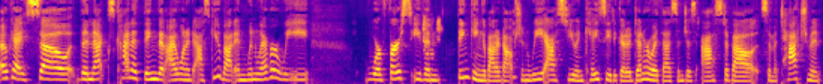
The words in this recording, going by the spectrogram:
okay, so the next kind of thing that I wanted to ask you about, and whenever we were first even thinking about adoption, we asked you and Casey to go to dinner with us and just asked about some attachment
